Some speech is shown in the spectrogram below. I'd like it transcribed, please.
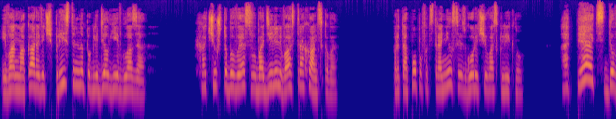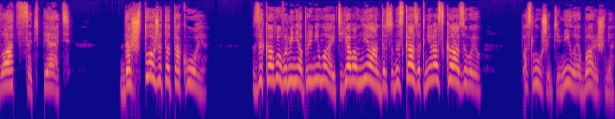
Иван Макарович пристально поглядел ей в глаза. «Хочу, чтобы вы освободили Льва Астраханского». Протопопов отстранился и с горечью воскликнул. «Опять двадцать пять! Да что же это такое? За кого вы меня принимаете? Я вам не Андерсон и сказок не рассказываю. Послушайте, милая барышня,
